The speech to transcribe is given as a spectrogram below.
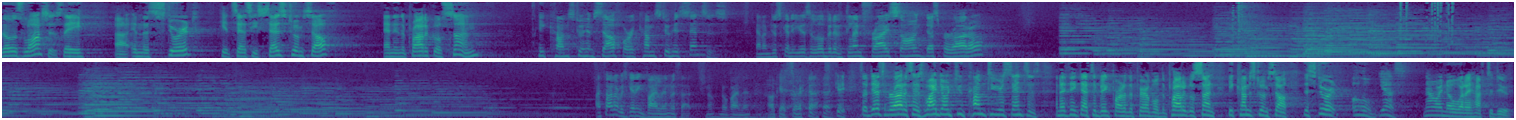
those losses. They, uh, in the steward, it says he says to himself, and in the prodigal son, he comes to himself or he comes to his senses. And I'm just going to use a little bit of Glenn Frey's song, Desperado. Was getting violin with that. No, no violin. Okay, sorry. okay. So Desperado says, Why don't you come to your senses? And I think that's a big part of the parable. The prodigal son, he comes to himself. The steward, oh, yes, now I know what I have to do.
